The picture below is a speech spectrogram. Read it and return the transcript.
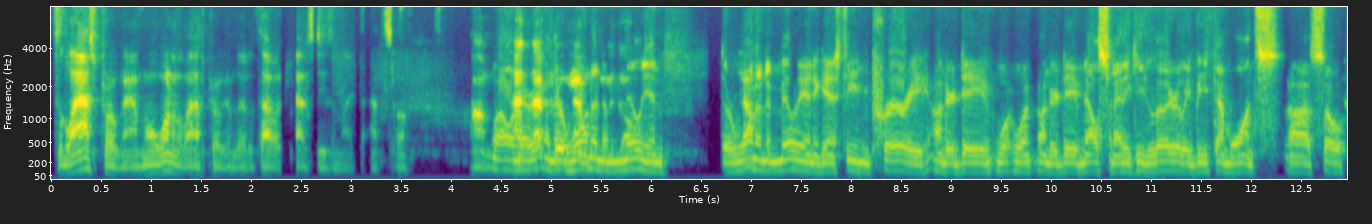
It's the last program, well, one of the last programs that I thought would have a season like that. So, um, well, and they're, they're one in a million. They're yeah. one in a million against Eden Prairie under Dave under Dave Nelson. I think he literally beat them once. Uh, so,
